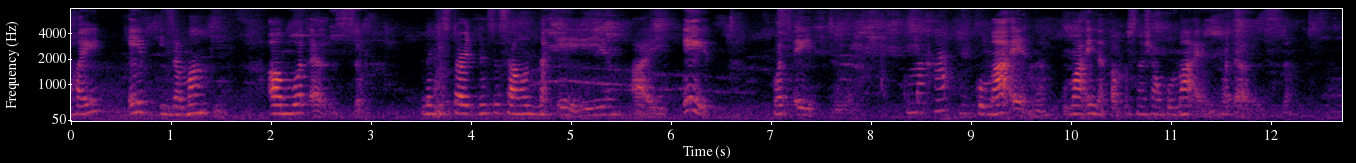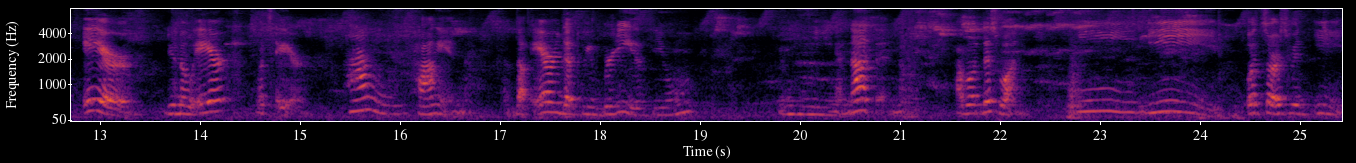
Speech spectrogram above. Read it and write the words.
Okay? Ape is a monkey. Um, what else? Nag-start din sa sound na A ay eight. What's eight? Kumakain. Kumain. Kumain na. Tapos na siyang kumain. What else? Air. Do you know air? What's air? Hangin. Hangin. The air that we breathe, yung yung hinihingan natin. How about this one? E. E. What starts with E?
